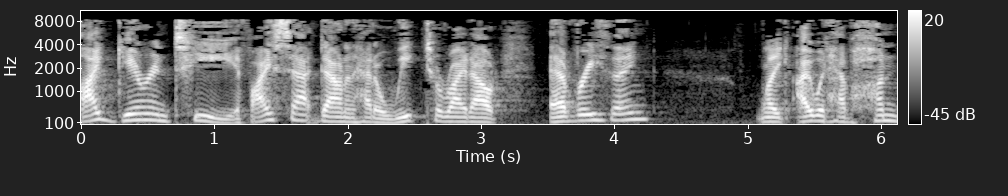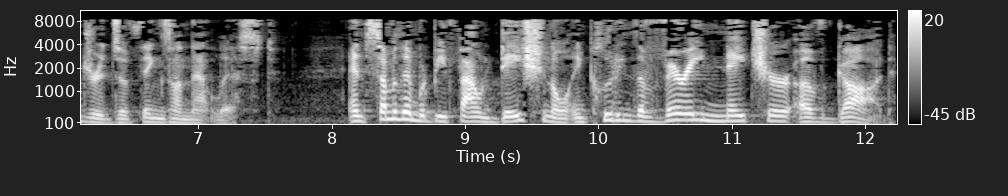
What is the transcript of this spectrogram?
I guarantee if I sat down and had a week to write out everything, like I would have hundreds of things on that list. And some of them would be foundational, including the very nature of God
